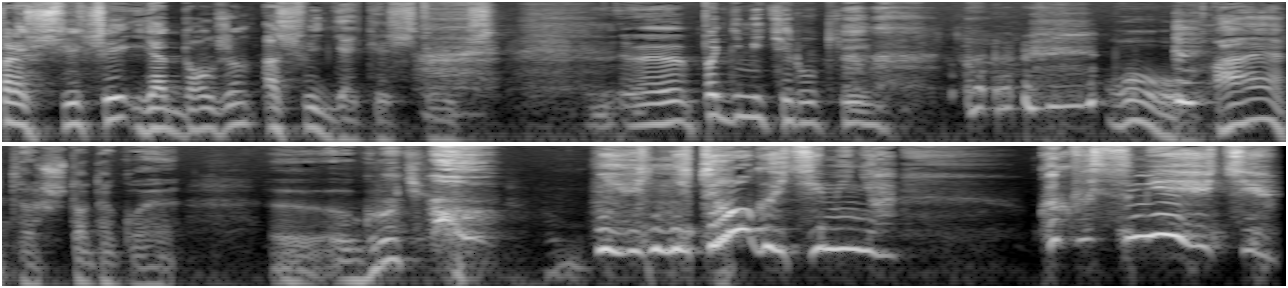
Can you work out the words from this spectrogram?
Простите, я должен освидетельствовать. Э, Поднимите руки. О, а это что такое? Э, грудь? Не, не трогайте меня! Как вы смеете?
